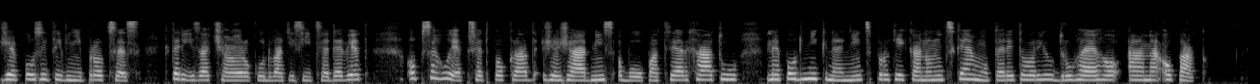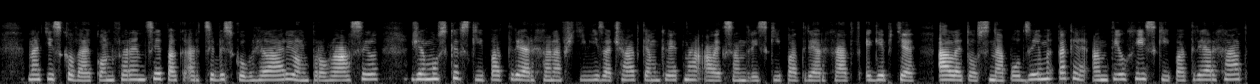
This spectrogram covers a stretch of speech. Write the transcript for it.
že pozitivní proces, který začal roku 2009, obsahuje předpoklad, že žádný z obou patriarchátů nepodnikne nic proti kanonickému teritoriu druhého a naopak. Na tiskové konferenci pak arcibiskup Hilarion prohlásil, že moskevský patriarcha navštíví začátkem května Alexandrijský patriarchát v Egyptě a letos na podzim také antiochijský patriarchát,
